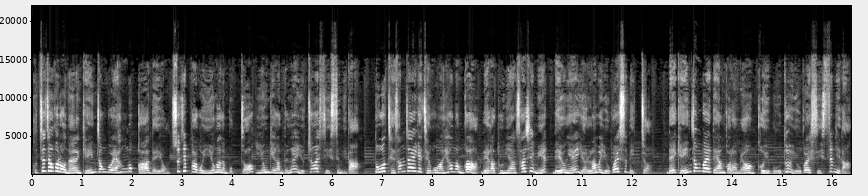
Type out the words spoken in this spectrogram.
구체적으로는 개인정보의 항목과 내용, 수집하고 이용하는 목적, 이용기간 등을 요청할 수 있습니다. 또 제3자에게 제공한 현황과 내가 동의한 사실 및 내용의 열람을 요구할 수도 있죠. 내 개인정보에 대한 거라면 거의 모두 요구할 수 있습니다.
